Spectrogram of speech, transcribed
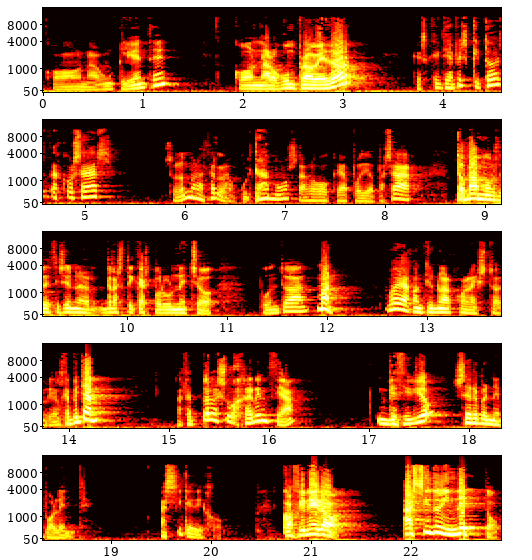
con algún cliente, con algún proveedor, que es que ya ves que todas estas cosas solemos hacerlas, ocultamos algo que ha podido pasar, tomamos decisiones drásticas por un hecho puntual. Bueno, voy a continuar con la historia. El capitán aceptó la sugerencia y decidió ser benevolente. Así que dijo, cocinero, has sido inepto,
